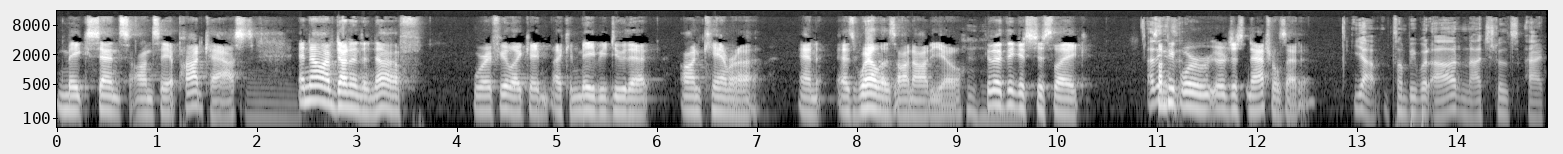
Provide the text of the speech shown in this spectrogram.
make sense on say a podcast. Mm. And now I've done it enough where I feel like I, I can maybe do that on camera and as well as on audio because I think it's just like I Some people are, are just naturals at it. yeah some people are naturals at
